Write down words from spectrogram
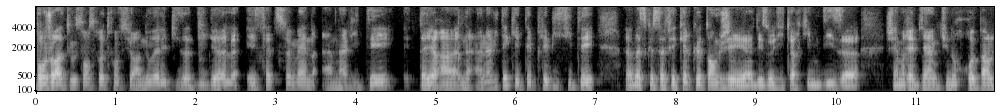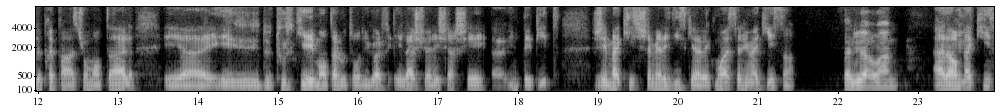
Bonjour à tous, on se retrouve sur un nouvel épisode d'Eagle et cette semaine un invité, d'ailleurs un, invité qui était plébiscité euh, parce que ça fait quelques temps que j'ai euh, des auditeurs qui me disent euh, j'aimerais bien que tu nous reparles de préparation mentale et, de tout ce qui est mental autour du golf et là je suis allé chercher une pépite. J'ai Makis Chamelidis qui est avec moi. Salut Makis. Salut Erwan. Alors, Makis,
